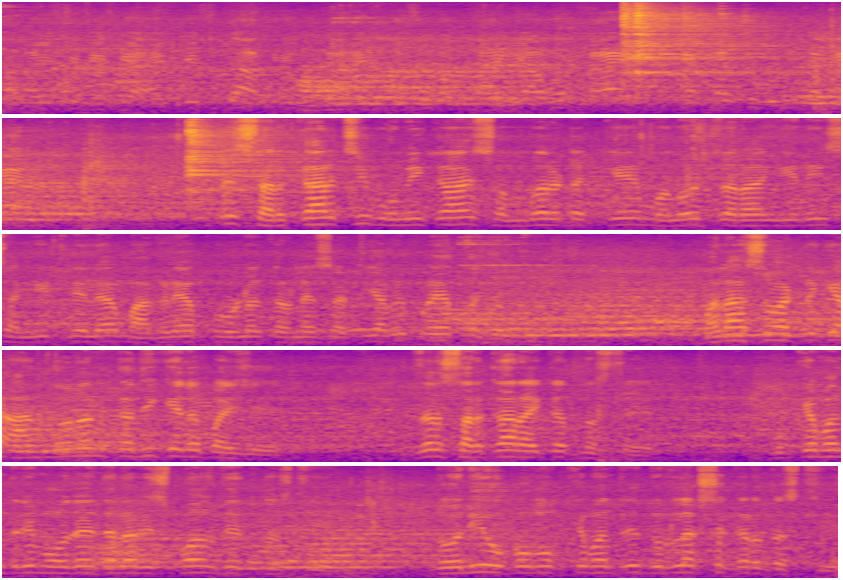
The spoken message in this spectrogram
समाजाचे नेते आहेत ते सुद्धा आक्रमक आहेत युतीसोबत यावर काय सरकारची भूमिका काय राहणार? तर सरकारची भूमिका शंभर टक्के मनोज जरांगेंनी सांगितलेल्या मागण्या पूर्ण करण्यासाठी आम्ही प्रयत्न करतो. मला असं वाटतं की आंदोलन कधी केलं पाहिजे जर सरकार ऐकत नसते मुख्यमंत्री महोदय त्याला रिस्पॉन्स देत नसतील दोन्ही उपमुख्यमंत्री दुर्लक्ष करत असतील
